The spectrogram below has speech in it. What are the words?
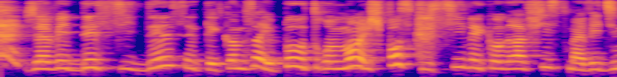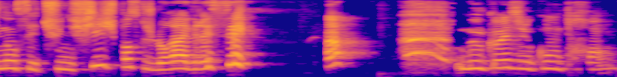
j'avais décidé, c'était comme ça et pas autrement. Et je pense que si l'échographiste m'avait dit non, c'est une fille, je pense que je l'aurais agressé. Donc ouais, je comprends.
